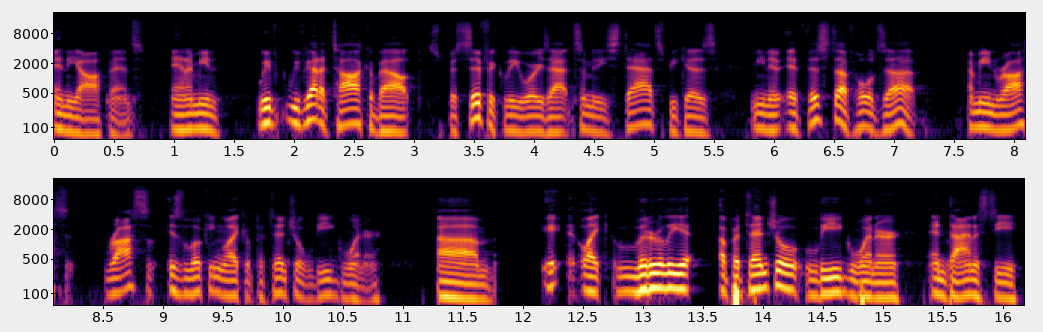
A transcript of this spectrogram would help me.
in the offense. And I mean, we've we've got to talk about specifically where he's at in some of these stats because I mean, if, if this stuff holds up, I mean Ross Ross is looking like a potential league winner. Um, it, like literally a potential league winner and dynasty,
